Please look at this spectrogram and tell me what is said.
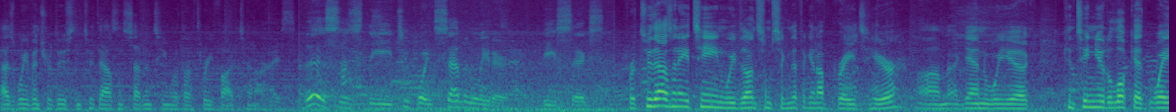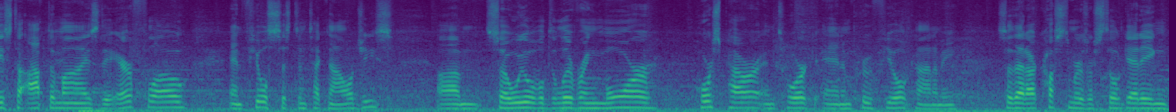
as we've introduced in 2017 with our 3510R. This is the 2.7 liter V6. For 2018, we've done some significant upgrades here. Um, again, we uh, continue to look at ways to optimize the airflow and fuel system technologies. Um, so we will be delivering more horsepower and torque and improved fuel economy so that our customers are still getting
